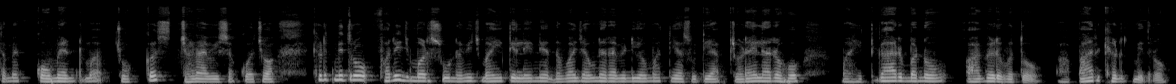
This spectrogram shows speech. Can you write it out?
તમે કોમેન્ટમાં ચોક્કસ જણાવી શકો છો. ખેડૂત મિત્રો, ફરી જ મળશું નવી જ માહિતી લઈને નવા જ આવનારા વિડીયોમાં. ત્યાં સુધી આપ જોડાયેલા રહો. માહિતગાર બનો આગળ વધો. આભાર ખેડૂત મિત્રો.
